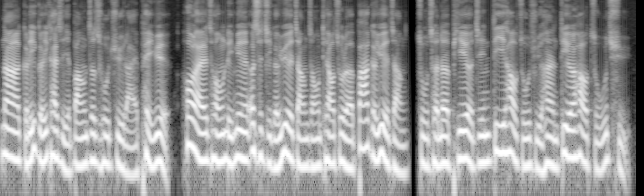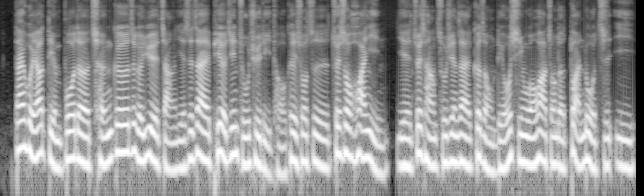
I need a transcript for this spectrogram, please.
那格里格一开始也帮这出剧来配乐，后来从里面二十几个乐章中挑出了八个乐章，组成了皮尔金第一号组曲和第二号组曲。待会要点播的晨歌这个乐章，也是在皮尔金组曲里头可以说是最受欢迎，也最常出现在各种流行文化中的段落之一。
